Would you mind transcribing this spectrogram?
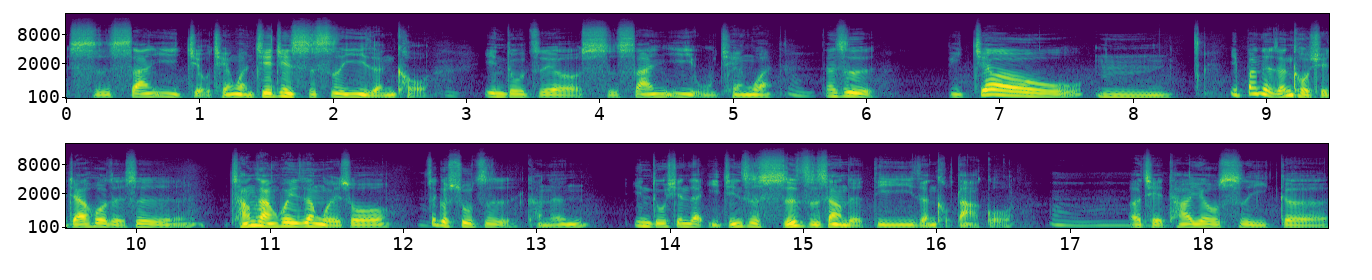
十三亿九千万，接近十四亿人口，印度只有十三亿五千万。但是比较嗯，一般的人口学家或者是常常会认为说，这个数字可能印度现在已经是实质上的第一人口大国。嗯，而且它又是一个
